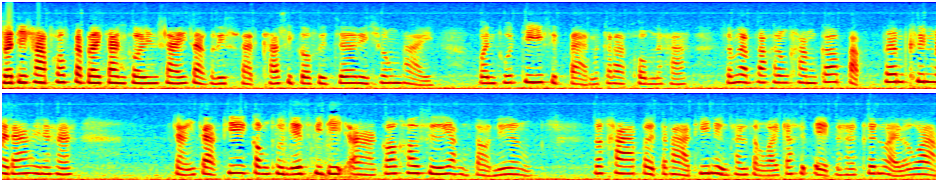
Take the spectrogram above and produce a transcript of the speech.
สวัสดีค่ะ พบกับรายการ Go Insight จากบริษัท Classico Future ในช่วงบ่าย วันพุธที่ 28 มกราคมนะคะสำหรับราคาทองคำก็ปรับเพิ่มขึ้นมาได้นะคะ หลังจากที่กองทุน SPDR ก็เข้าซื้ออย่างต่อเนื่อง ราคาเปิดตลาดที่ 1,291 นะคะ เคลื่อนไหวระหว่าง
